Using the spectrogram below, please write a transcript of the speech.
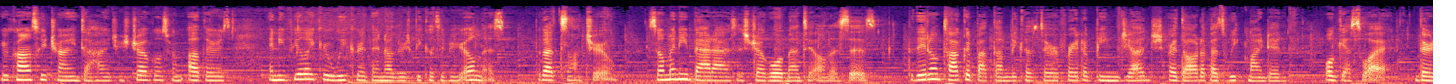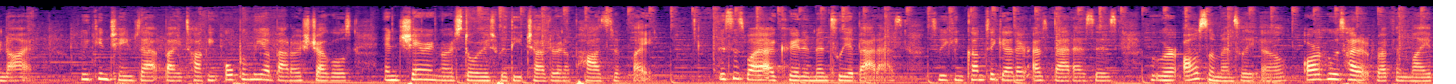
You're constantly trying to hide your struggles from others, and you feel like you're weaker than others because of your illness. But that's not true. So many badasses struggle with mental illnesses, but they don't talk about them because they're afraid of being judged or thought of as weak minded. Well, guess what? They're not. We can change that by talking openly about our struggles and sharing our stories with each other in a positive light. This is why I created Mentally a Badass, so we can come together as badasses who are also mentally ill or who's had it rough in life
